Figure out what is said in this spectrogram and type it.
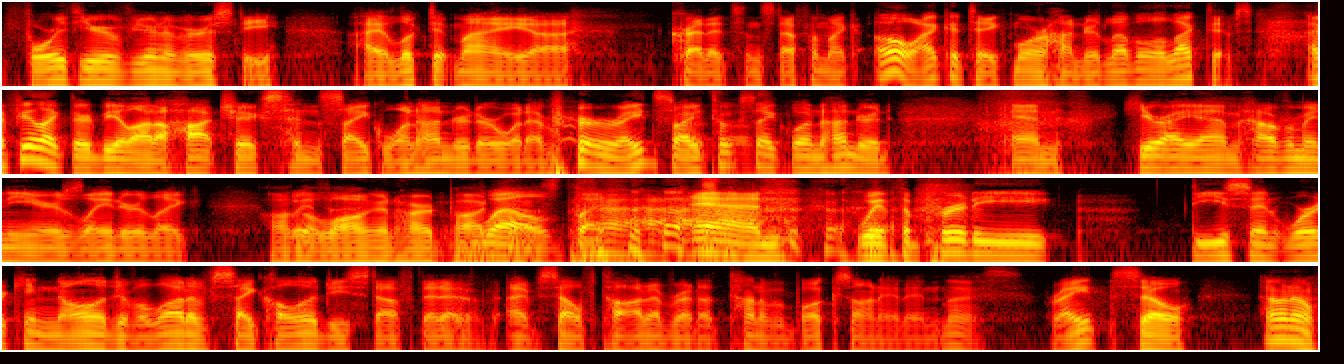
fourth year of university, I looked at my uh, credits and stuff. I'm like, oh, I could take more 100 level electives. I feel like there'd be a lot of hot chicks in Psych 100 or whatever, right? So I took awesome. Psych 100, and here I am, however many years later, like, on with- the long and hard podcast well, but and with a pretty decent working knowledge of a lot of psychology stuff that I've, I've self-taught. I've read a ton of books on it, and nice right. So I don't know.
